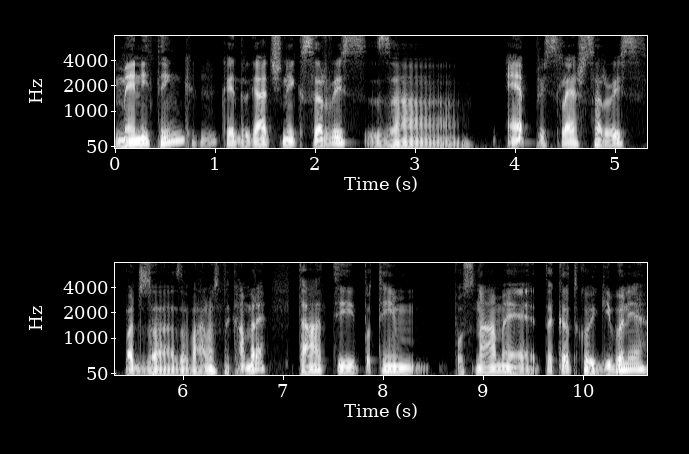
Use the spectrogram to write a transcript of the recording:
ManyThing, uh mhm. -huh. ki je drugačen nek servis za app, slash servis, pač za, za varnostne kamere. Ta ti potem posname takrat, ko je gibanje,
